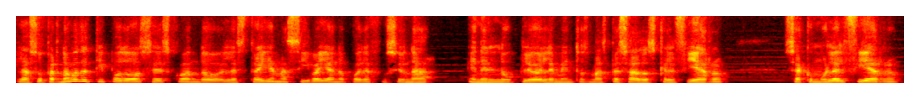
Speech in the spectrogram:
La supernova de tipo 2 es cuando la estrella masiva ya no puede fusionar en el núcleo elementos más pesados que el fierro. Se acumula el fierro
